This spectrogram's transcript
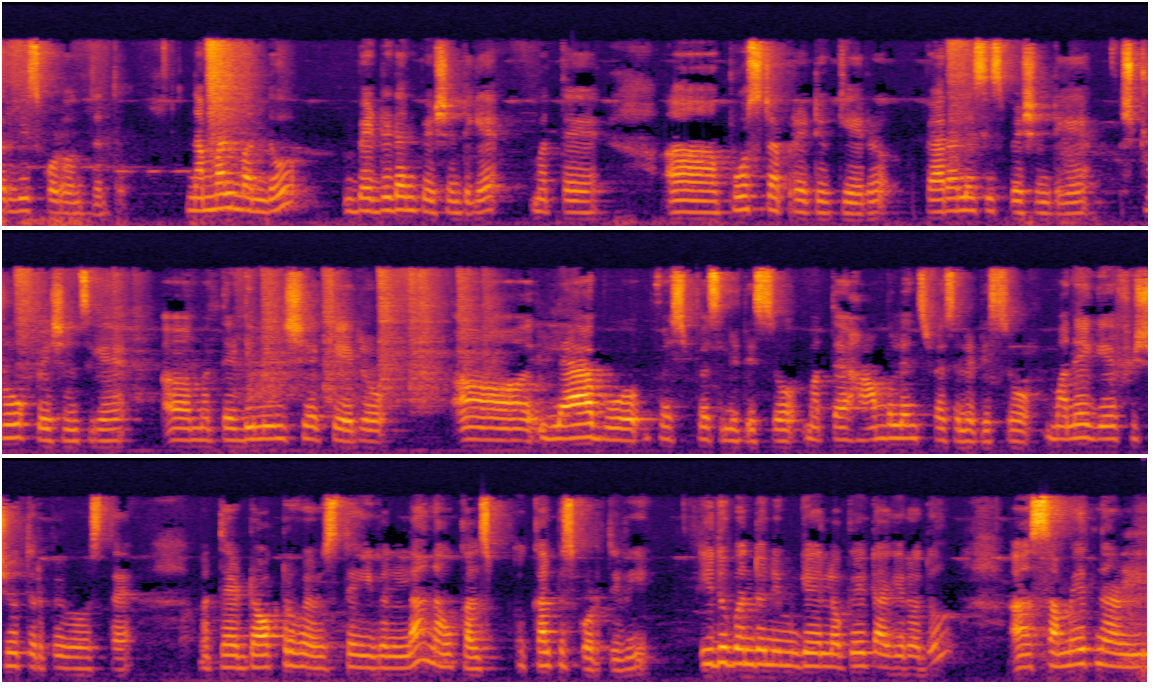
ಸರ್ವಿಸ್ ಕೊಡುವಂಥದ್ದು. ನಮ್ಮಲ್ಲಿ ಬಂದು ಬೆಡ್ಡಿಡನ್ ಪೇಷಂಟ್ಗೆ ಮತ್ತು ಪೋಸ್ಟ್ ಆಪ್ರೇಟಿವ್ ಕೇರ್ ಪ್ಯಾರಾಲಿಸಿಸ್ ಪೇಷಂಟ್ಗೆ ಸ್ಟ್ರೋಕ್ ಪೇಷಂಟ್ಸ್ಗೆ ಮತ್ತು ಡಿಮೆನ್ಷಿಯಾ ಕೇರು ಲ್ಯಾಬು ಫೆಸ್ ಫೆಸಿಲಿಟೀಸು ಮತ್ತು ಆಂಬುಲೆನ್ಸ್ ಫೆಸಿಲಿಟೀಸು ಮನೆಗೆ ಫಿಸಿಯೋಥೆರಪಿ ವ್ಯವಸ್ಥೆ, ಮತ್ತು ಡಾಕ್ಟ್ರ್ ವ್ಯವಸ್ಥೆ ಇವೆಲ್ಲ ನಾವು ಕಲ್ಸ್, ಕಲ್ಪಿಸ್ಕೊಡ್ತೀವಿ. ಇದು ಬಂದು ನಿಮಗೆ ಲೊಕೇಟ್ ಆಗಿರೋದು ಸಮೇತನಹಳ್ಳಿ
